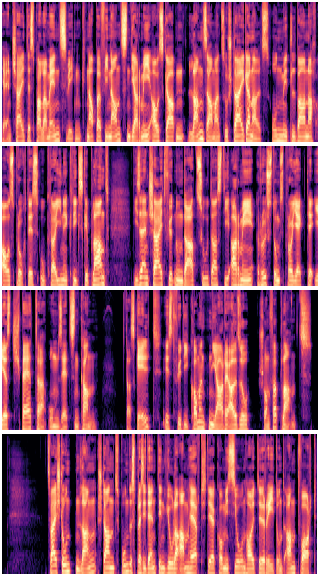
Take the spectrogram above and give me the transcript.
Der Entscheid des Parlaments wegen knapper Finanzen die Armeeausgaben langsamer zu steigern als unmittelbar nach Ausbruch des Ukraine-Kriegs geplant, dieser Entscheid führt nun dazu, dass die Armee Rüstungsprojekte erst später umsetzen kann. Das Geld ist für die kommenden Jahre also schon verplant. Zwei Stunden lang stand Bundespräsidentin Viola Amherd der Kommission heute Red und Antwort.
